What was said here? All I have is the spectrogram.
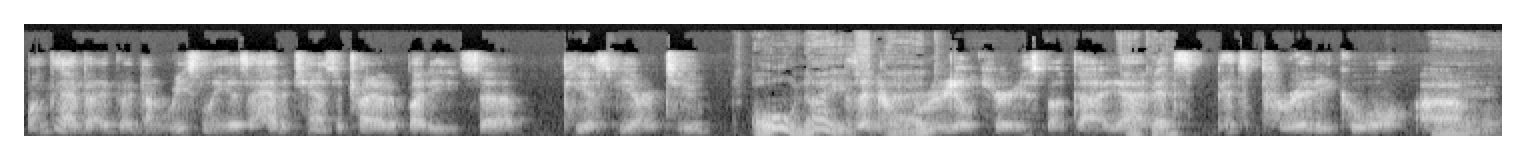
one thing I've, I've, done recently is I had a chance to try out a buddy's uh, PSVR two. Oh, nice! I'm and? real curious about that. Yeah, okay. it's it's pretty cool. Um, oh.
